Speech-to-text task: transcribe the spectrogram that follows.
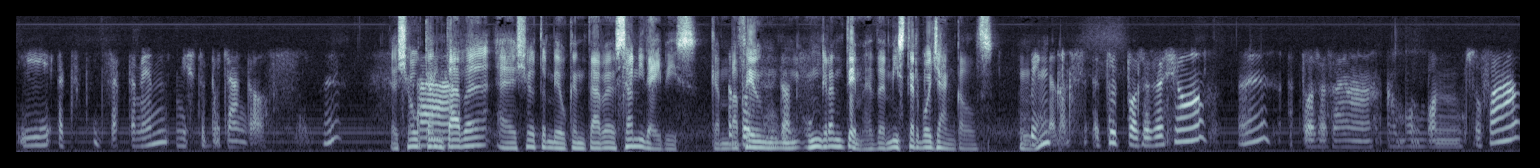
I ex- exactament Mr. Bojangles. Eh? Això ho Ah. cantava, això també ho cantava Sammy Davis, que em va fer un, doncs. un gran tema de Mr. Bojangles. Mhm. Vinga, doncs, tu et poses això, eh? et poses a, en un bon sofà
